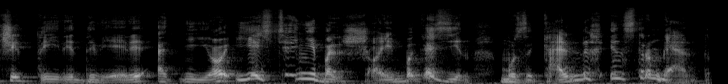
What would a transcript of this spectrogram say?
четыре двери от нее есть небольшой магазин музыкальных инструментов.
